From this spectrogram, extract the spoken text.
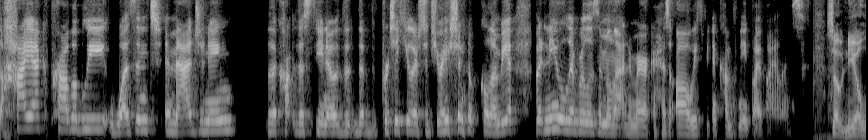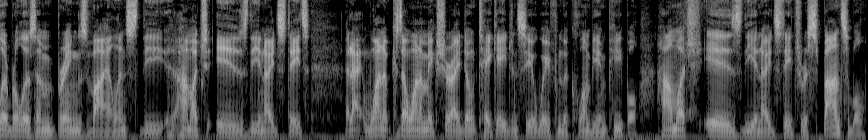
Hayek probably wasn't imagining the this you know the, the particular situation of Colombia, but neoliberalism in Latin America has always been accompanied by violence. So neoliberalism brings violence. The how much is the United States? And I want to because I want to make sure I don't take agency away from the Colombian people. How much is the United States responsible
